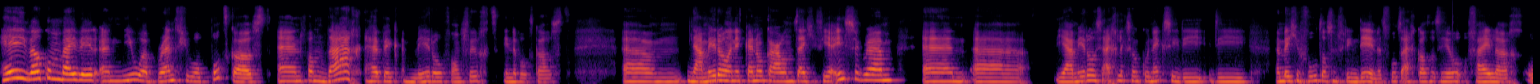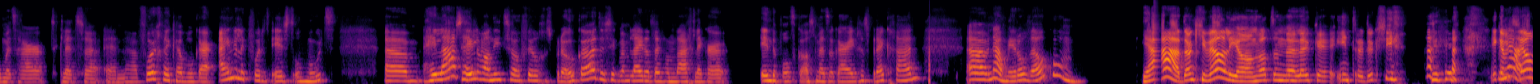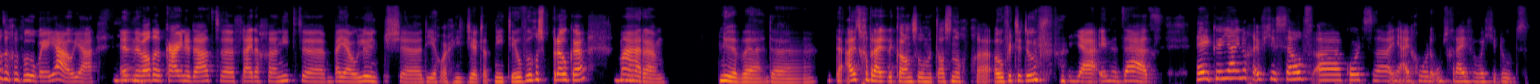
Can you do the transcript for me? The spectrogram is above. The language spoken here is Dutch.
Hey, welkom bij weer een nieuwe Brand Fuel podcast. En vandaag heb ik Merel van Vught in de podcast. Um, nou, Merel en ik kennen elkaar al een tijdje via Instagram. En uh, ja, Merel is eigenlijk zo'n connectie die, die een beetje voelt als een vriendin. Het voelt eigenlijk altijd heel veilig om met haar te kletsen. En uh, vorige week hebben we elkaar eindelijk voor het eerst ontmoet. Um, helaas helemaal niet zoveel gesproken. Dus ik ben blij dat wij vandaag lekker in de podcast met elkaar in gesprek gaan. Uh, nou, Merel, welkom. Ja, dankjewel, Lian. Wat een uh, leuke introductie. ik heb ja. hetzelfde gevoel bij jou, ja. ja. En we hadden elkaar inderdaad uh, vrijdag niet bij jouw lunch die je georganiseerd had, niet heel veel gesproken. Maar ehm, nu hebben we de, de uitgebreide kans om het alsnog over te doen. ja, inderdaad. Hey, kun jij nog eventjes zelf kort in je eigen woorden omschrijven wat je doet?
